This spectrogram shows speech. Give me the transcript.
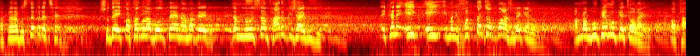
আপনারা বুঝতে পেরেছেন? শুধু এই কথাগুলো বলতেন আমাদের যেমন নুর ইসলাম ফারুকি সাহেব এখানে এই এই মানে হত্যাযজ্ঞ আসবে কেন? আমরা মুখে মুখে চলাই। কথা।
